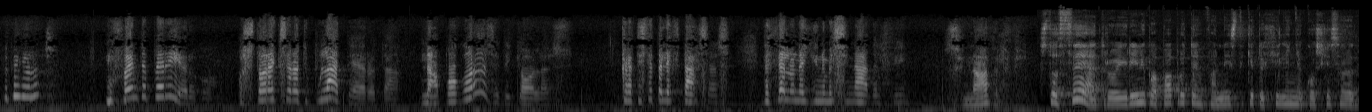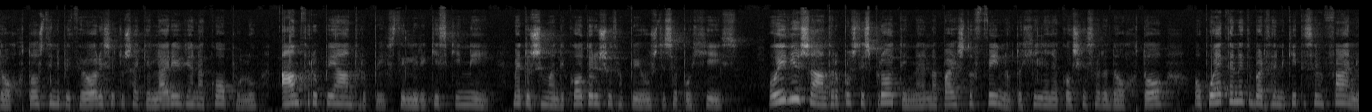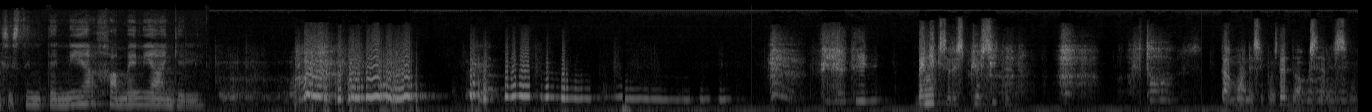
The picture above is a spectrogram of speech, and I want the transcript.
Γιατί γελάς; Μου φαίνεται περίεργο. Ω τώρα ήξερα ότι πουλάτε έρωτα. Να που αγοράζετε κιόλας. Κρατήστε τα λεφτά σας. Δεν θέλω να γίνουμε συνάδελφοι. Συνάδελφοι. Στο θέατρο, η Ειρήνη Παπά πρωτοεμφανίστηκε το 1948 στην επιθεώρηση του Σακελάριου Γιανακόπουλου «Άνθρωποι άνθρωποι» στη λυρική σκηνή, με τους σημαντικότερους ηθοποιούς της εποχής. Ο ίδιος άνθρωπος της πρότεινε να πάει στο Φίνο το 1948, όπου έκανε την παρθενική της εμφάνιση στην ταινία «Χαμένοι άγγελοι». Γιατί. Δεν ήξερες ποιος ήταν; Αυτό. Καμώνεσαι πως δεν το ήξερες.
